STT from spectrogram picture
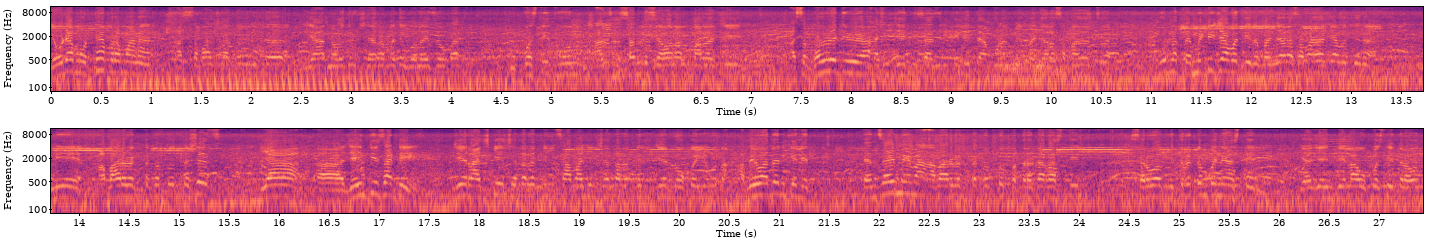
एवढ्या मोठ्या प्रमाणात आज समाज बांधव इथं या नळदुर्ग शहरामध्ये गोलाई चौकात उपस्थित होऊन आज संत सेवालाल महाराजची असं भव्य दिव्य अशी जयंती साजरी केली. त्यामुळे मी बंजारा समाजाचं पूर्ण कमिटीच्या वतीनं बंजारा समाजाच्या वतीनं मी आभार व्यक्त करतो. तसेच या जयंतीसाठी जे राजकीय क्षेत्रातील सामाजिक क्षेत्रातील जे लोक येऊन अभिवादन केलेत त्यांचाही मी आभार व्यक्त करतो. पत्रकार असतील सर्व मित्रकंपनी असतील या जयंतीला उपस्थित राहून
